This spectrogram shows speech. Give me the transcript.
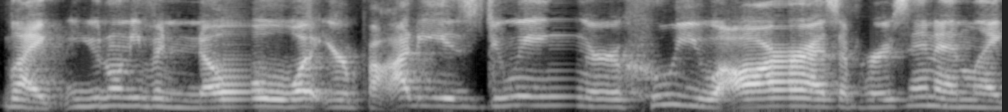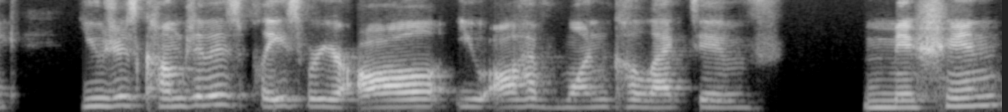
like, you don't even know what your body is doing or who you are as a person. And like, you just come to this place where you're all, you all have one collective mission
